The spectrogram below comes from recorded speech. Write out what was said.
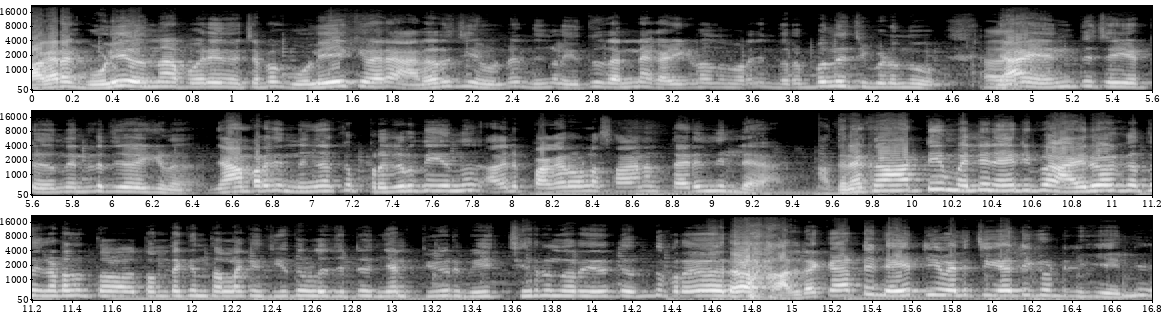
പകരം ഗുളി തന്നാൽ പോരെ എന്ന് വെച്ചപ്പോൾ ഗുളിയേക്ക് വരെ അലർജി ഉണ്ട്. നിങ്ങൾ ഇത് തന്നെ കഴിക്കണമെന്ന് പറഞ്ഞ് നിർബന്ധിച്ച് വിടുന്നു. ഞാൻ എന്ത് ചെയ്യട്ടെ എന്ന് എന്റെ അടുത്ത് ഞാൻ പറഞ്ഞു നിങ്ങൾക്ക് പ്രകൃതി എന്ന് അതിന് പകരമുള്ള സാധനം തരുന്നില്ല. അതിനെക്കാട്ടിയും വലിയ നെഗറ്റീവ് അയലോകത്ത് കിടന്ന് തൊന്തയ്ക്കും തള്ളക്കും ചെയ്ത് വിളിച്ചിട്ട് ഞാൻ പ്യൂർ വീച്ചർ എന്ന് പറഞ്ഞിട്ട് എന്ത് പ്രയോജനം? അതിനെക്കാട്ടി നെഗറ്റീവ് വലിച്ച് കയറ്റിക്കൊണ്ടിരിക്കുകയല്ലേ?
